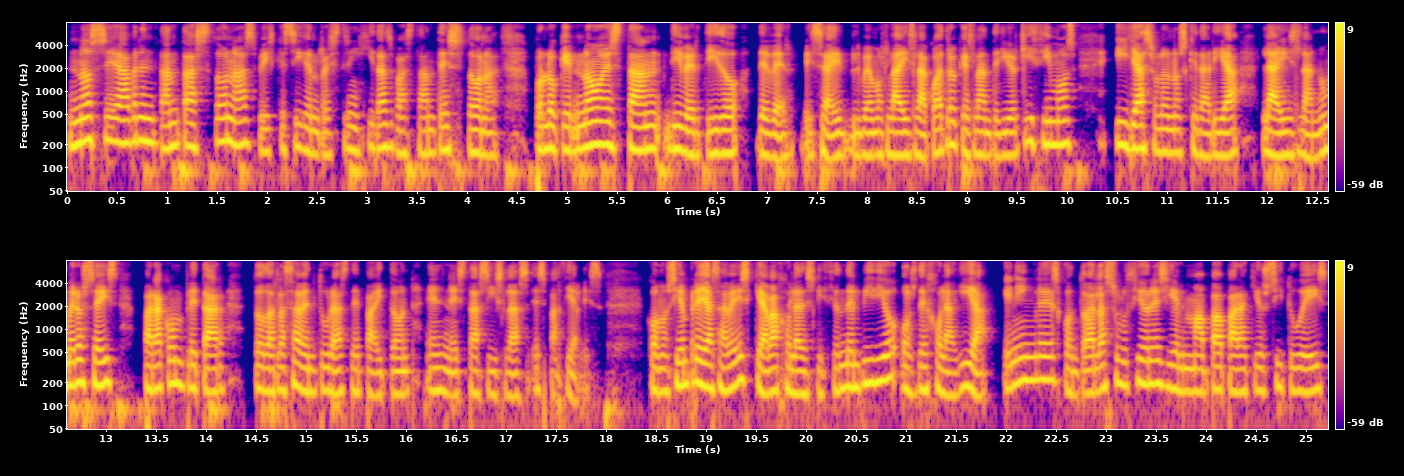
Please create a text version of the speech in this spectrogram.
no se abren tantas zonas, veis que siguen restringidas bastantes zonas, por lo que no es tan divertido de ver. Ahí vemos la isla 4, que es la anterior que hicimos, y ya solo nos quedaría la isla número 6 para completar todas las aventuras de Python en estas islas espaciales. Como siempre ya sabéis que abajo en la descripción del vídeo os dejo la guía en inglés con todas las soluciones y el mapa para que os situéis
